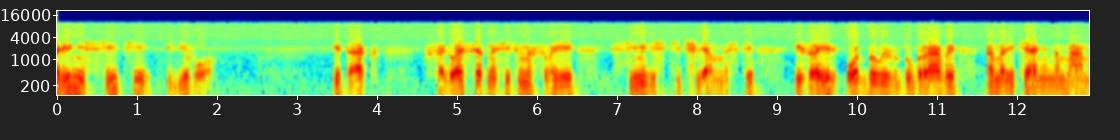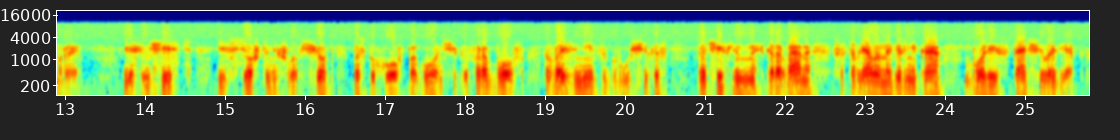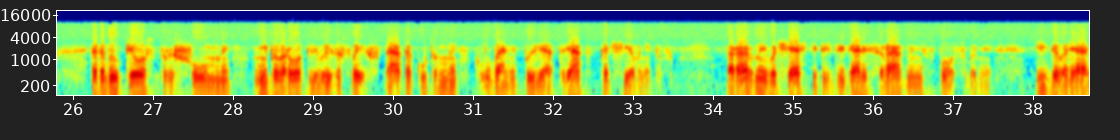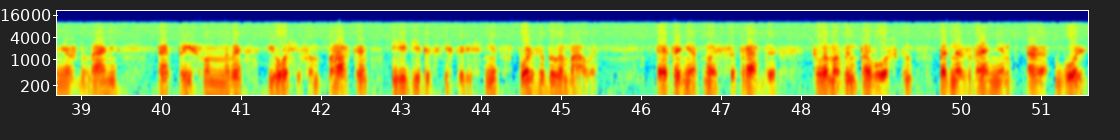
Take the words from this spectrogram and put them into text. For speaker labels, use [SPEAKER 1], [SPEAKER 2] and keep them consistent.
[SPEAKER 1] принесите его. Итак, в согласии относительно своей 70-членности Израиль отбыл из Дубравы амаритянина Мамры. Если учесть и все, что не шло в счет, пастухов, погонщиков, рабов, возниц, грузчиков, то численность каравана составляла наверняка более ста человек. Это был пестрый, шумный, неповоротливый из-за своих стад, окутанный клубами пыли отряд кочевников. Разные его части передвигались разными способами, и, говоря между нами, от присланного Иосифом парка египетских колесниц пользы было мало. Это не относится, правда, к ломовым повозкам под названием «Агольд»,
